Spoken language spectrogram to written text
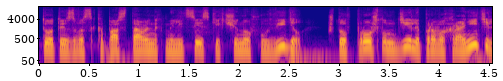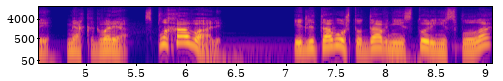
кто-то из высокопоставленных милицейских чинов увидел, что в прошлом деле правоохранители, мягко говоря, сплоховали. И для того, что давняя история не всплыла,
